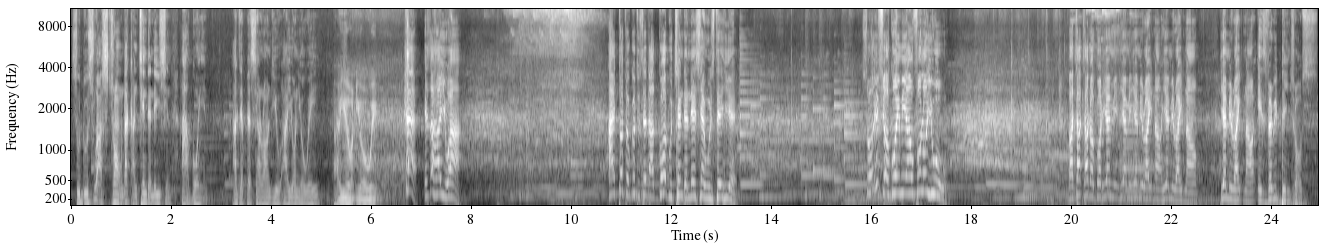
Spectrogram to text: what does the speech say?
So those who are strong, that can change the nation, are going. Ask the person around you, are you on your way? Are you on your way? Hey, is that how you are? I thought you were going to say that God will change the nation and will stay here. So if you're going me, I'll follow you. But child of God, hear me, hear me, hear me right now, hear me right now, hear me right now. It's very dangerous.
